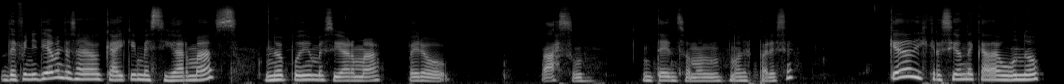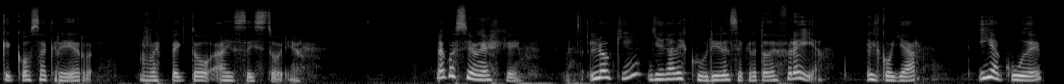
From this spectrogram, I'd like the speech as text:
Definitivamente es algo que hay que investigar más. No he podido investigar más, pero paso. Intenso, ¿no, ¿no les parece? Queda a discreción de cada uno qué cosa creer respecto a esa historia. La cuestión es que Loki llega a descubrir el secreto de Freya, el collar, y acude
